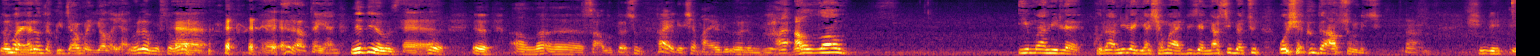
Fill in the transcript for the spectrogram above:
Öyle ama mi? herhalde kıyacağımın yola yani. Öyle Mustafa? He, he, herhalde yani. Ne diyoruz? He. Evet. Allah e, sağlık versin. Hayırlı yaşam, hayırlı ölüm diyor. Ha- Allah'ım iman ile, Kur'an ile yaşamayı bize nasip etsin. O şekilde alsın bizi. Ha. Şimdi e,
